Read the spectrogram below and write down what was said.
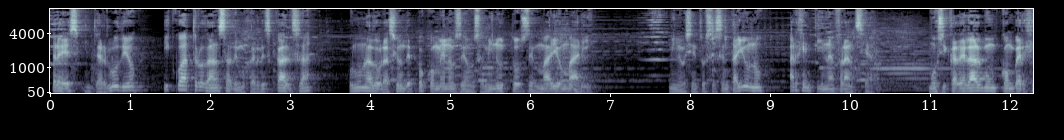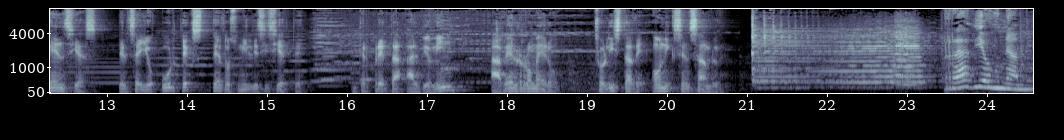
3. Interludio. Y 4. Danza de mujer descalza, con una duración de poco menos de 11 minutos de Mario Mari. 1961, Argentina-Francia. Música del álbum Convergencias, del sello Urtex de 2017. Interpreta al violín Abel Romero solista de Onyx Ensemble. Radio UNAM,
